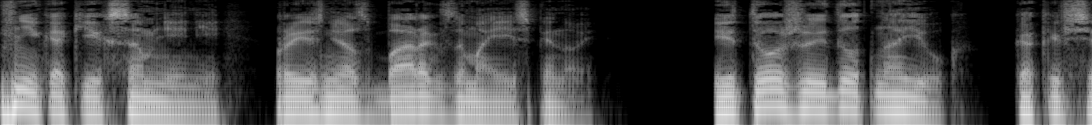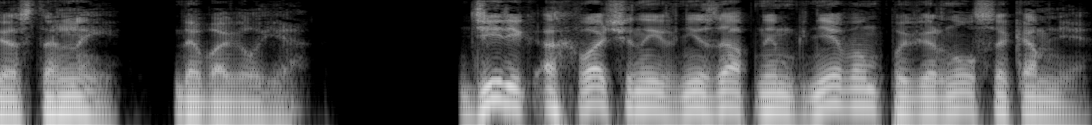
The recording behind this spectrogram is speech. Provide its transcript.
никаких сомнений», — произнес Барак за моей спиной. «И тоже идут на юг, как и все остальные», — добавил я. Дирик, охваченный внезапным гневом, повернулся ко мне.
